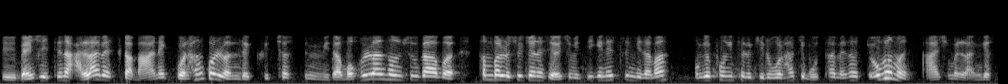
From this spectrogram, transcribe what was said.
맨시티는 알바레스가 만회골 한 골 넣는데 그쳤습니다. 뭐 홀란 선수가 뭐 선발로 출전해서 열심히 뛰긴 했습니다만 공격 포인트를 기록을 하지 못하면서 조금은 아쉬움을 남겼습니다.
